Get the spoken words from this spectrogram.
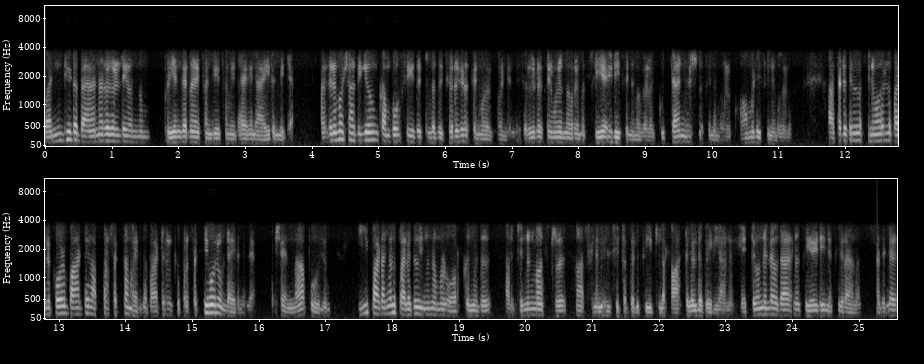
വൻകിട ബാനറുകളുടെ ഒന്നും പ്രിയങ്കരനായ സംഗീത സംവിധായകനായിരുന്നില്ല. അർജുന മാഷ് അധികവും കമ്പോസ് ചെയ്തിട്ടുള്ളത് ചെറുകിട സിനിമകൾക്ക് വേണ്ടിയാണ്. ചെറുകിട സിനിമകൾ എന്ന് പറയുമ്പോൾ സി ഐ ഡി സിനിമകൾ കുറ്റാന്വേഷണ സിനിമകൾ കോമഡി സിനിമകൾ. അത്തരത്തിലുള്ള സിനിമകളിൽ പലപ്പോഴും പാട്ടുകൾ അപ്രസക്തമായിരുന്നു. പാട്ടുകൾക്ക് പ്രസക്തി പോലും ഉണ്ടായിരുന്നില്ല. പക്ഷെ എന്നാൽ പോലും ഈ പടങ്ങൾ പലതും ഇന്ന് നമ്മൾ ഓർക്കുന്നത് അർജുനൻ മാസ്റ്റർ ആ സിനിമയിൽ ചിട്ടപ്പെടുത്തിയിട്ടുള്ള പാട്ടുകളുടെ പേരിലാണ്. ഏറ്റവും നല്ല ഉദാഹരണം സി ഐ ഡി നസീറാണ്. അതിൽ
